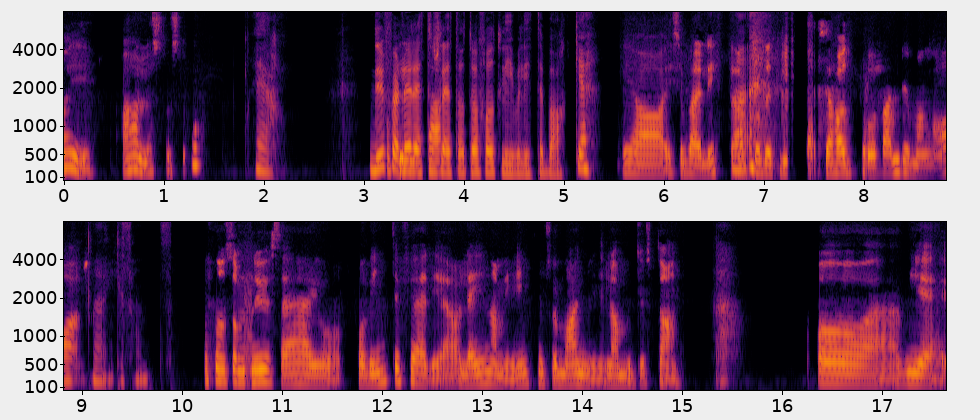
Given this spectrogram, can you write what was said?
oi, jeg har lyst til å stå opp. Ja. Du Og føler rett og slett at du har fått livet litt tilbake? Ja, ikke bare litt. Jeg har fått et liv jeg ikke har hatt på veldig mange år. Nei, ikke sant. Og sånn som nå, så er jeg jo på vinterferie alene med enten for mannen min eller med guttene. Og eh, vi er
